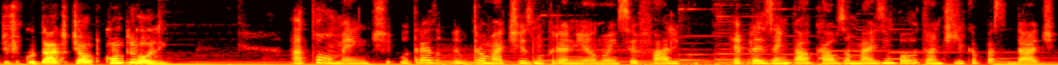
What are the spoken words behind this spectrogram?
dificuldade de autocontrole. Atualmente, o, tra o traumatismo craniano encefálico representa a causa mais importante de capacidade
